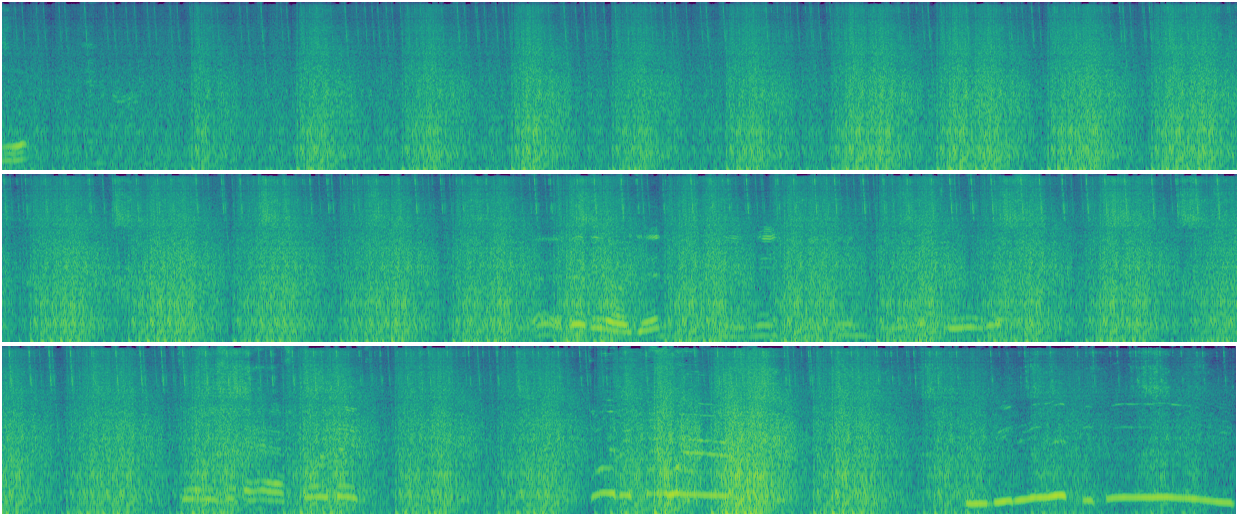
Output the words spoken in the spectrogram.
Yeah. Hey, there they are again. Teenage Mutant Ninja Turtles. Turtles and a half toilet. Toilet power! Dee-dee-dee-dee-dee.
